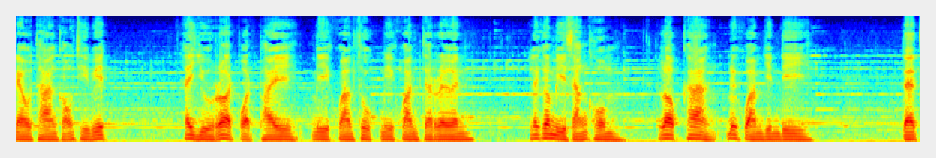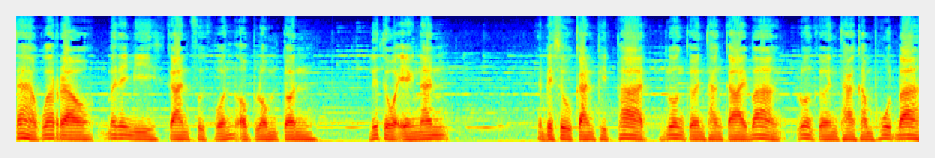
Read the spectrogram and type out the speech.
แนวทางของชีวิต ให้อยู่รอดปลอดภัย มีความสุข มีความเจริญ และก็มีสังคม รอบข้างด้วยความยินดี แต่ถ้าหากว่าเราไม่ได้มีการฝึกฝนอบรมตน หรือตัวเองนั้นไปสู่การผิดพลาดล่วงเกินทางกายบ้าง ล่วงเกินทางคำพูดบ้าง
